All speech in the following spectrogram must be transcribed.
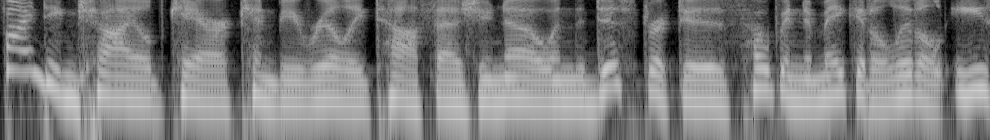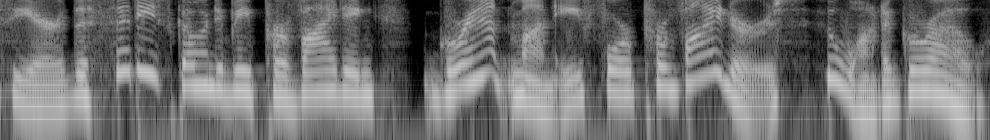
Finding childcare can be really tough, as you know, and the district is hoping to make it a little easier. The city's going to be providing grant money for providers who want to grow.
